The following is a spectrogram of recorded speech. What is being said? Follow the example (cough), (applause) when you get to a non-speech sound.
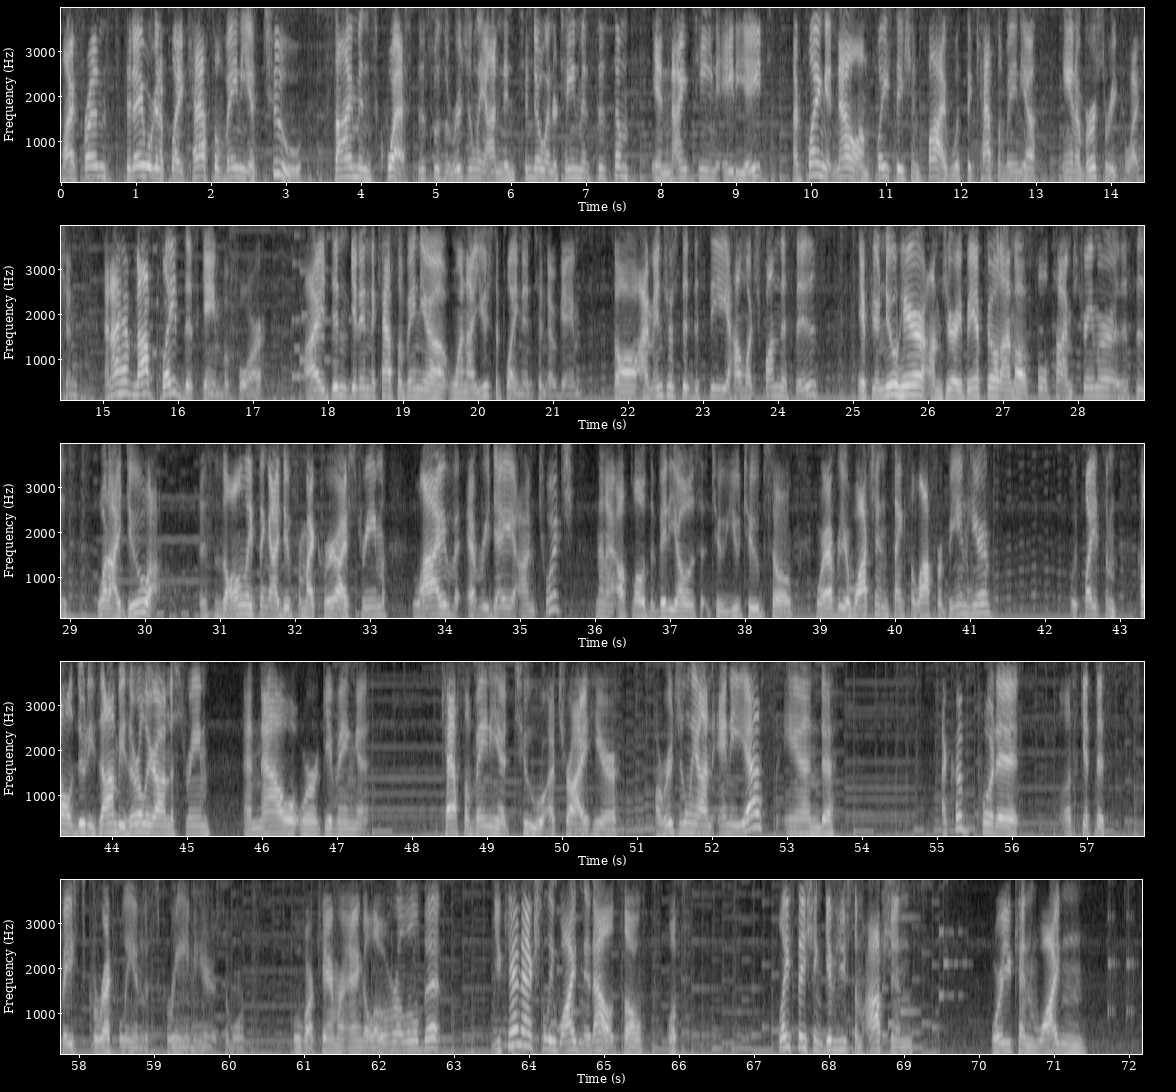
My friends, today we're going to play Castlevania 2 Simon's Quest. This was originally on Nintendo Entertainment System in 1988. I'm playing it now on PlayStation 5 with the Castlevania Anniversary Collection. And I have not played this game before. I didn't get into Castlevania when I used to play Nintendo games. So I'm interested to see how much fun this is. If you're new here, I'm Jerry Banfield. I'm a full-time streamer. This is what I do. Uh, this is the only thing I do for my career. I stream live every day on Twitch, and then I upload the videos to YouTube. So wherever you're watching, thanks a lot for being here. We played some Call of Duty Zombies earlier on the stream, and now we're giving Castlevania 2 a try here. Originally on NES, and I could put it... Let's get this spaced correctly in the screen here. So we'll move our camera angle over a little bit. You can actually widen it out, so... Whoops. PlayStation gives you some options where you can widen...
